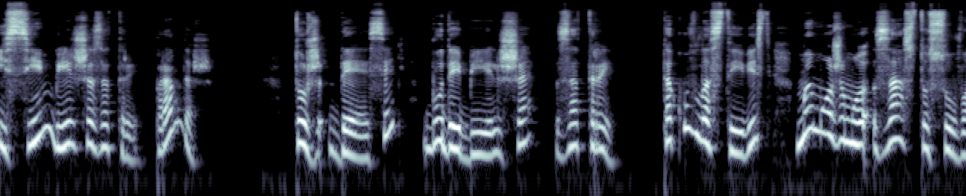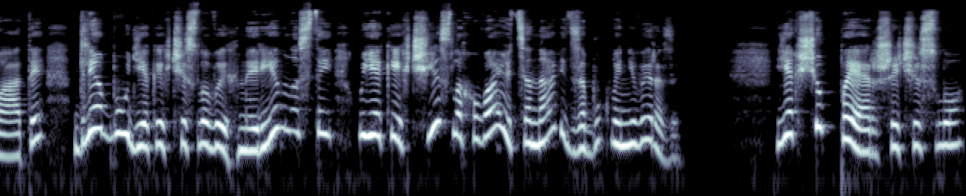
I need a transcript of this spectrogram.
І 7 більше за 3, правда ж? Тож 10 буде більше за 3. Таку властивість ми можемо застосувати для будь-яких числових нерівностей, у яких числа ховаються навіть за буквенні вирази. Якщо перше число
